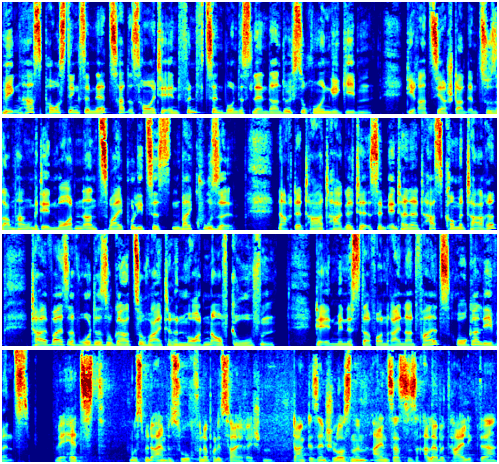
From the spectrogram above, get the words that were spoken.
Wegen Hasspostings im Netz hat es heute in 15 Bundesländern Durchsuchungen gegeben. Die Razzia stand im Zusammenhang mit den Morden an zwei Polizisten bei Kusel. Nach der Tat hagelte es im Internet Hasskommentare, teilweise wurde sogar zu weiteren Morden aufgerufen. Der Innenminister von Rheinland-Pfalz, Roger Levens. Wer hetzt, muss mit einem Besuch von der Polizei rechnen. Dank des entschlossenen Einsatzes aller Beteiligter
